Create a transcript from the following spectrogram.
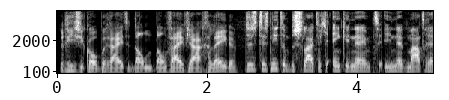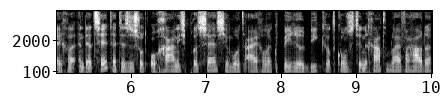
risicobereid dan, dan vijf jaar geleden. Dus het is niet een besluit wat je één keer neemt, je neemt maatregelen en that's it. Het is een soort organisch proces. Je moet eigenlijk periodiek dat constant in de gaten blijven houden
